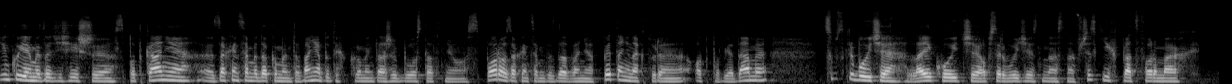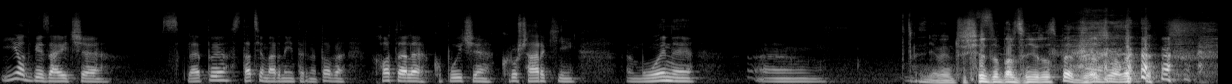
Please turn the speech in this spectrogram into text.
Dziękujemy za dzisiejsze spotkanie. Zachęcamy do komentowania, bo tych komentarzy było ostatnio sporo. Zachęcamy do zadawania pytań, na które odpowiadamy. Subskrybujcie, lajkujcie, obserwujcie nas na wszystkich platformach i odwiedzajcie sklepy stacjonarne, internetowe, hotele, kupujcie kruszarki, młyny. Nie wiem, czy się za bardzo nie rozpędzasz, ale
